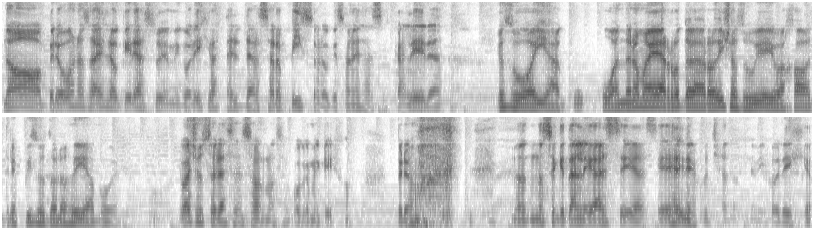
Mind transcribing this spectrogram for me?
No, pero vos no sabés lo que era subir en mi colegio hasta el tercer piso, lo que son esas escaleras. Yo subo ahí, a, cuando no me había roto la rodilla, subía y bajaba tres pisos todos los días. porque Igual yo uso el ascensor, no sé por qué me quejo. Pero no, sé qué tan legal sea. Si hay alguien escuchando en mi colegio,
